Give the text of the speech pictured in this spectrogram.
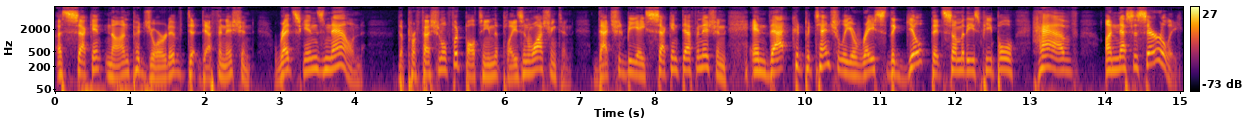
a second non pejorative de- definition. Redskins noun, the professional football team that plays in Washington. That should be a second definition. And that could potentially erase the guilt that some of these people have unnecessarily.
